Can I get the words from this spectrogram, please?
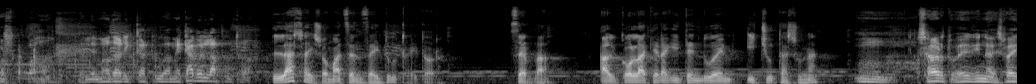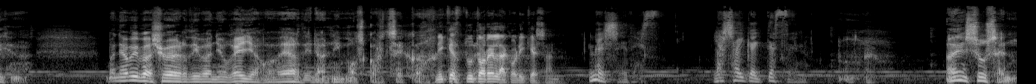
Ospa, bele madarikatua, me cago en la puta. Lasai somatzen zaitut, Aitor. Zer da? Alkolak eragiten duen itxutasuna? Mm, sartu egin naiz bai. Baina bi baso erdi baino gehiago behar dira ni mozkortzeko. Nik ez dut horrelakorik esan. Mesedez, lasai gaitezen. Hain zuzen.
